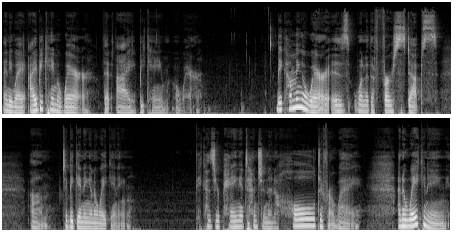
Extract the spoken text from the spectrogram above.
Anyway, I became aware that I became aware. Becoming aware is one of the first steps um, to beginning an awakening because you're paying attention in a whole different way. An awakening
